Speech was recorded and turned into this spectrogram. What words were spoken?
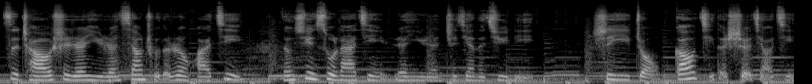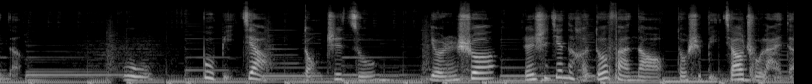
自嘲是人与人相处的润滑剂，能迅速拉近人与人之间的距离，是一种高级的社交技能。五，不比较，懂知足。有人说，人世间的很多烦恼都是比较出来的。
